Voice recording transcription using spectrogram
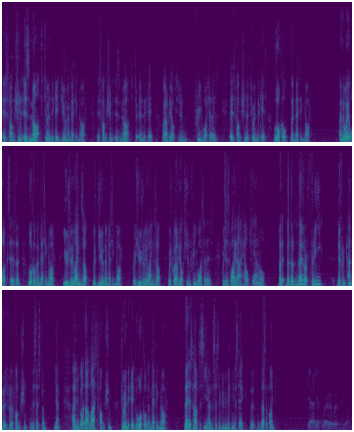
its function is not to indicate geomagnetic north. Its function is not to indicate where the oxygen-free water is. Its function is to indicate local magnetic north. And the way it works is that local magnetic north usually lines up with geomagnetic north, which usually lines up with where the oxygen-free water is, which is why that helps the animal. But, it, but there, now there are three different candidates for the function of the system. Yeah, and you've got that last function to indicate local magnetic north. Then it's hard to see how the system could be making a mistake. Th- That's the point. Yeah, I guess where, where's the, um,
